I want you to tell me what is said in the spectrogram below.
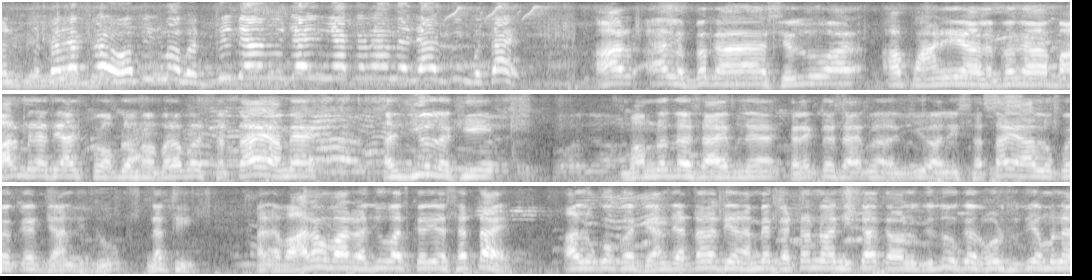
અને કલેક્ટર ઓફિસમાં બધી બેનું જઈને ત્યાં કરે અમે જાશું બધાય. આ આ લગભગ આ છેલ્લું આ આ પાણી આ લગભગ આ બાર મહિનાથી આ પ્રોબ્લેમ હોય બરાબર? છતાંય અમે અરજીઓ લખી. મામલતદાર સાહેબને, કલેક્ટર સાહેબને અરજીઓ આલી છતાંય આ લોકોએ કંઈ ધ્યાન દીધું નથી. અને વારંવાર રજૂઆત કરીએ છતાંય આ લોકો કોઈ ધ્યાન દેતા નથી. અને અમે ગટરનો આ નિકાલ કરવાનું કીધું કે રોડ સુધી અમને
